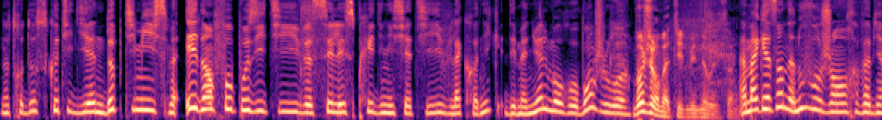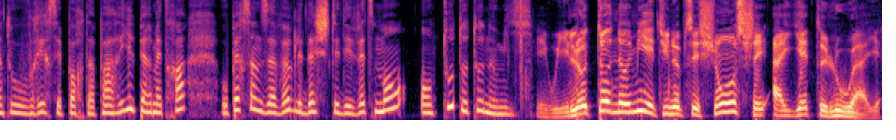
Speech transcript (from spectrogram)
Notre dose quotidienne d'optimisme et d'infos positives, c'est l'esprit d'initiative, la chronique d'Emmanuel Moreau. Bonjour. Bonjour Mathilde Munoz. Un magasin d'un nouveau genre va bientôt ouvrir ses portes à Paris. Il permettra aux personnes aveugles d'acheter des vêtements en toute autonomie. Et oui, l'autonomie est une obsession chez Ayette Louaille.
